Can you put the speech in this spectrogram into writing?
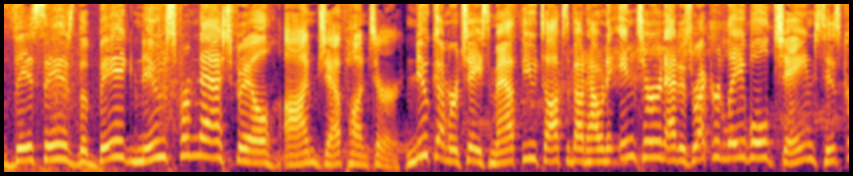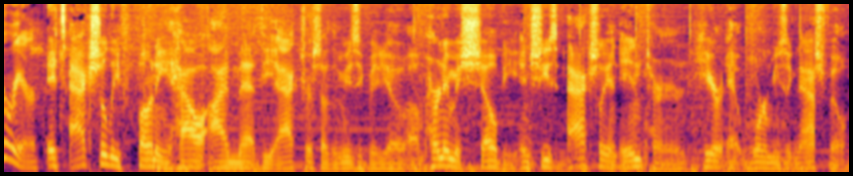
This is the big news from Nashville. I'm Jeff Hunter. Newcomer Chase Matthew talks about how an intern at his record label changed his career. It's actually funny how I met the actress of the music video. Um, her name is Shelby, and she's actually an intern here at Warner Music Nashville.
